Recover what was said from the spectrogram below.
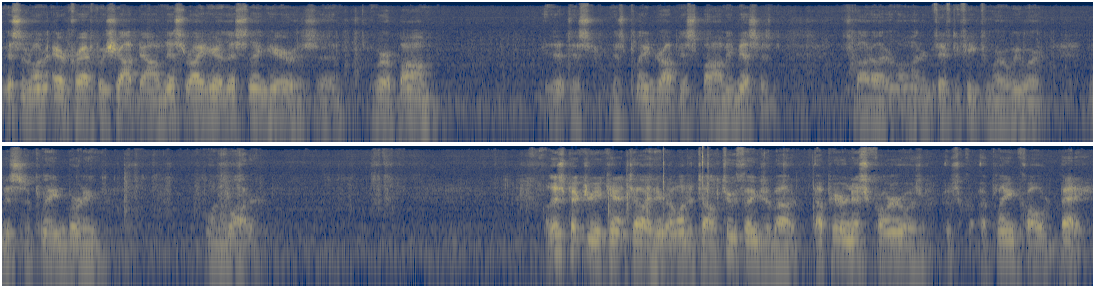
This is one aircraft we shot down. This right here, this thing here is uh, where a bomb. This this plane dropped this bomb. He missed it. It's about I don't know 150 feet from where we were, and this is a plane burning on the water. Well, this picture you can't tell anything, but I want to tell two things about it. Up here in this corner was, was a plane called Betty.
